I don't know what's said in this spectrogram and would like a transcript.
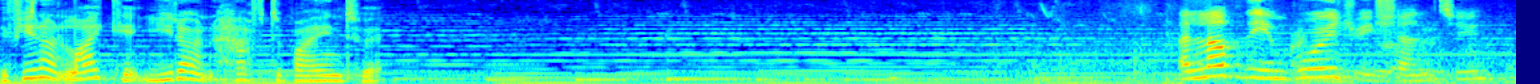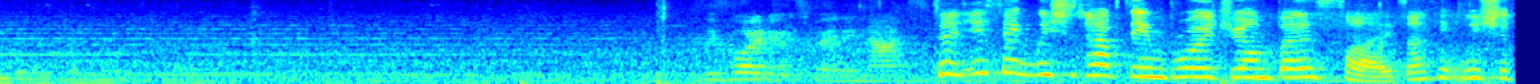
If you don't like it, you don't have to buy into it. I love the embroidery, Shantu. Don't you think we should have the embroidery on both sides? I think we should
